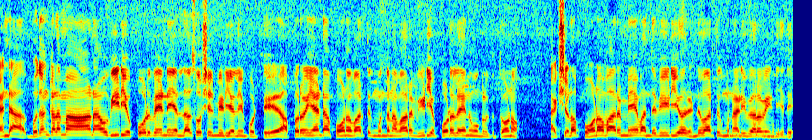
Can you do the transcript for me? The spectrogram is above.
ஏண்டா புதன்கிழமை ஆனால் வீடியோ போடுவேன்னு எல்லா சோஷியல் மீடியாலையும் போட்டு அப்புறம் ஏன்டா போன வாரத்துக்கு முந்தின வாரம் வீடியோ போடலைன்னு உங்களுக்கு தோணும்? ஆக்சுவலாக போன வாரமே வந்த வீடியோ ரெண்டு வாரத்துக்கு முன்னாடி வர வேண்டியது.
